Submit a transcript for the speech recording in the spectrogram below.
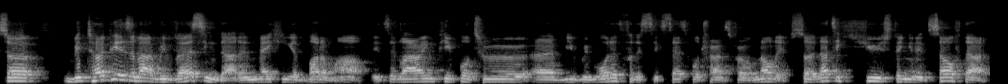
So Bitopia is about reversing that and making it bottom up. It's allowing people to uh, be rewarded for the successful transfer of knowledge. So that's a huge thing in itself that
